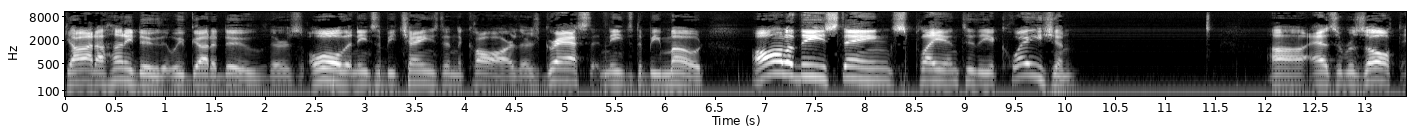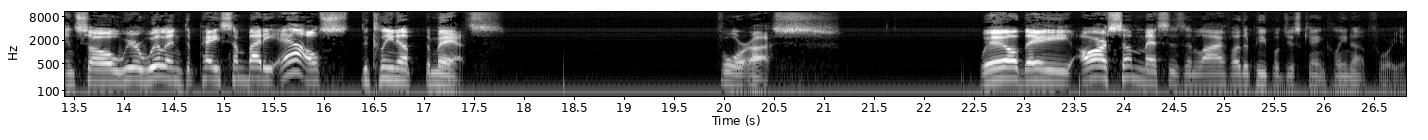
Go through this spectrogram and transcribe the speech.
got a honeydew that we've got to do. There's oil that needs to be changed in the car. There's grass that needs to be mowed. All of these things play into the equation uh, as a result. And so we're willing to pay somebody else to clean up the mess for us. Well, they are some messes in life other people just can't clean up for you.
